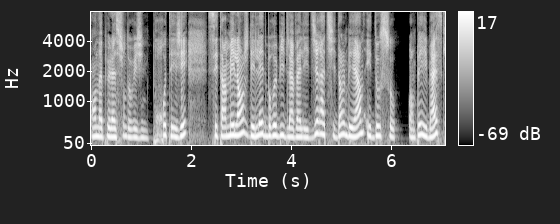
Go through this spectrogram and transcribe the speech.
en appellation d'origine protégée. C'est un mélange des laits de brebis de la vallée d'Irati dans le Béarn et d'Osso en Pays Basque.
